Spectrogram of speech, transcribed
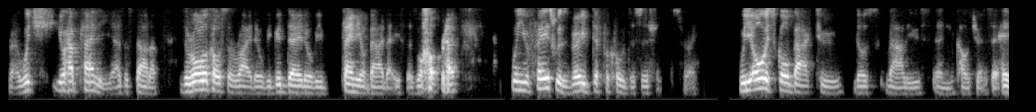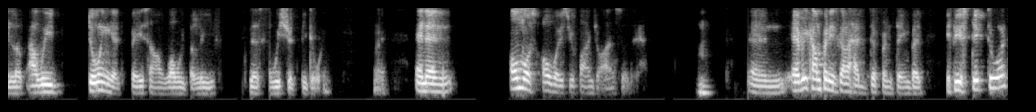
right? Which you have plenty as a startup. It's a roller coaster ride. There will be good days, there will be plenty of bad days as well, right? When you're faced with very difficult decisions, right? We always go back to those values and culture and say, hey, look, are we doing it based on what we believe this we should be doing, right? And then almost always you find your answer there. Mm. And every company is going to have different thing, but if you stick to it,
